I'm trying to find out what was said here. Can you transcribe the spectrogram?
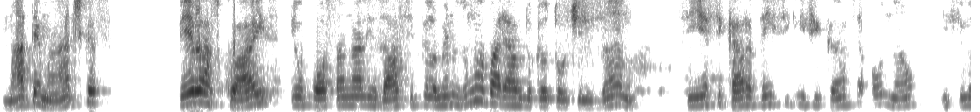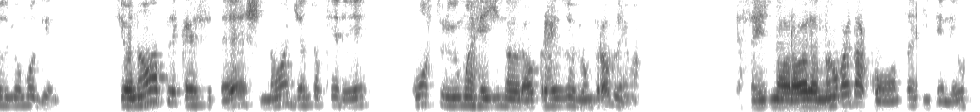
matemáticas pelas quais eu posso analisar se pelo menos uma variável do que eu estou utilizando, se esse cara tem significância ou não em cima do meu modelo. Se eu não aplicar esse teste, não adianta eu querer construir uma rede neural para resolver um problema. Essa rede neural ela não vai dar conta, entendeu,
